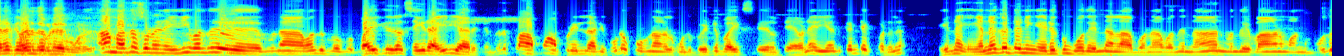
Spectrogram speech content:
எனக்கு வந்து அடுத்தபடியாக இருக்கும் உங்களுக்கு. ஆமா அதான் சொல்றேன். இனி வந்து நான் வந்து பைக்குகள் செய்யற ஐடியா இருக்குன்றது பார்ப்போம் அப்படி இல்லாட்டி கூட நாங்கள் கொண்டு போயிட்டு பைக் தேவைன்னா நீங்க வந்து கண்டெக்ட் பண்ணுங்க. என்ன எனக்கிட்ட நீங்க எடுக்கும்போது என்ன லாபம்னா வந்து நான் வந்து வாகனம் வாங்கும்போது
